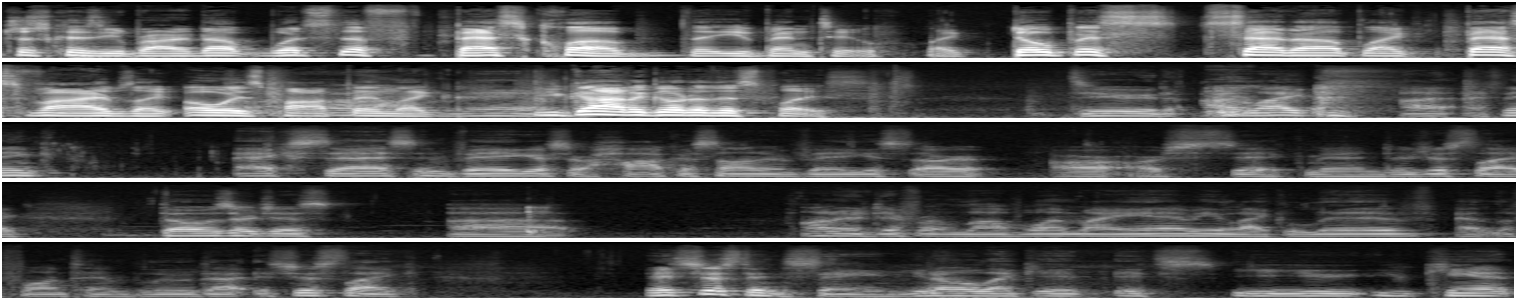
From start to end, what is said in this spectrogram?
Just because you brought it up, what's the f- best club that you've been to? Like dopest setup, like best vibes, like always pop in. Oh, Like man. you got to go to this place. Dude, I like. I, I think XS in Vegas or Hakkasan in Vegas are, are are sick, man. They're just like, those are just uh, on a different level. In Miami, like live at La Fontainebleau, that it's just like, it's just insane. You know, like it. It's you you you can't.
